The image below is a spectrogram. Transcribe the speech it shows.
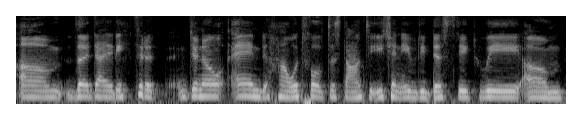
um, the directorate, you know, and how it filters down to each and every district. We um,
